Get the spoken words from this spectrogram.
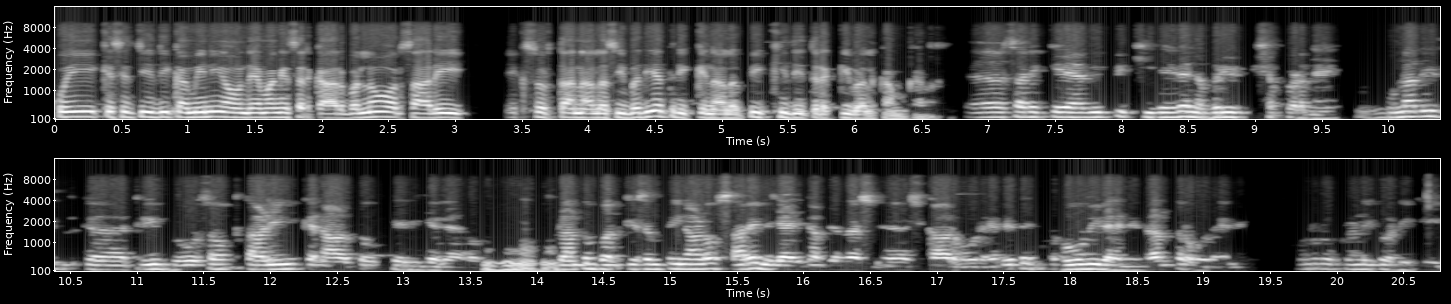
ਕੋਈ ਕਿਸੇ ਚੀਜ਼ ਦੀ ਕਮੀ ਨਹੀਂ ਆਉਣ ਦੇਵਾਂਗੇ ਸਰਕਾਰ ਵੱਲੋਂ ਔਰ ਸਾਰੀ ਇਕਸੁਰਤਾ ਨਾਲ ਅਸੀਂ ਵਧੀਆ ਤਰੀਕੇ ਨਾਲ ਭਿੱਖੀ ਦੀ ਤਰੱਕੀ ਵੱਲ ਕੰਮ ਕਰਾਂਗੇ। ਸਰ ਇੱਕ ਇਹ ਹੈ ਵੀ ਭਿੱਖੀ ਦੇ ਜਿਹੜੇ ਨੰਬਰੀ ਛੱਪੜ ਨੇ ਉਹਨਾਂ ਦੀ ਕਰੀਬ 241 ਕਨਾਲ ਤੋਂ ਉੱਤੇ ਦੀ ਜਗ੍ਹਾ ਹੈ ਉਹ। ਪਰੰਤੂ ਬਦਕਿਸਮਤੀ ਨਾਲ ਉਹ ਸਾਰੇ ਨਜਾਇਜ਼ ਕਬਜ਼ਿਆਂ ਦਾ ਸ਼- ਅਹ, ਸ਼ਿਕਾਰ ਹੋ ਰਹੇ ਨੇ ਤੇ ਹੋ ਵੀ ਰਹੇ ਨੇ ਨਿਰੰਤਰ ਹੋ ਰਹੇ ਨੇ। ਉਹਨੂੰ ਰੋਕਣ ਲਈ ਤੁਹਾਡੀ ਕੀ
